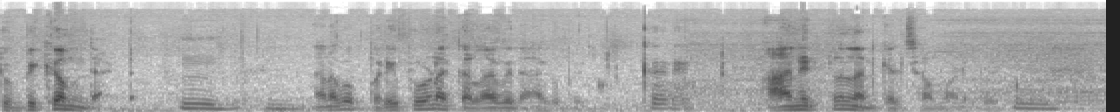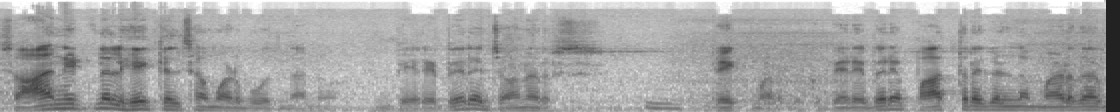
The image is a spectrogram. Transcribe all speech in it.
ಟು ಬಿಕಮ್ ದ್ಯಾಟ್ ನಾನೊಬ್ಬ ಪರಿಪೂರ್ಣ ಕಲಾವಿದ ಆಗಬೇಕು. ಕರೆಕ್ಟ್ ಆ ನಿಟ್ಟಿನಲ್ಲಿ ನಾನು ಕೆಲಸ ಮಾಡಬೇಕು. ಸೊ ಆ ನಿಟ್ಟಿನಲ್ಲಿ ಹೇಗೆ ಕೆಲಸ ಮಾಡ್ಬೋದು ನಾನು? ಬೇರೆ ಬೇರೆ ಜಾನರ್ಸ್ ಬ್ರೇಕ್ ಮಾಡಬೇಕು. ಬೇರೆ ಬೇರೆ ಪಾತ್ರಗಳನ್ನ ಮಾಡಿದಾಗ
